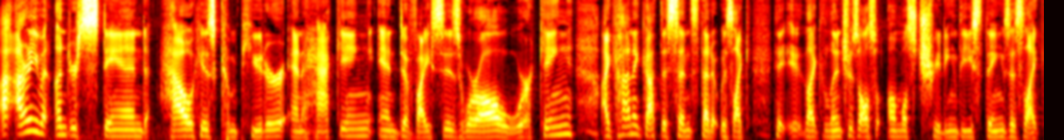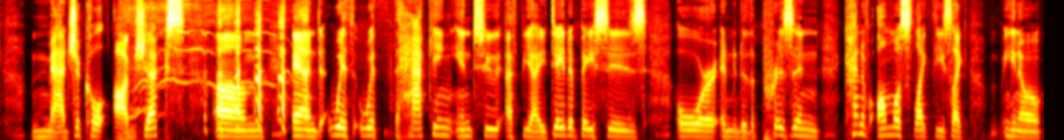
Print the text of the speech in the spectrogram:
I, I don't even understand how his computer and hacking and devices were all working. I kind of got the sense that it was like like Lynch was also almost treating these things as like magical objects, um, and with with hacking into FBI databases or into the prison, kind of almost like these like you know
